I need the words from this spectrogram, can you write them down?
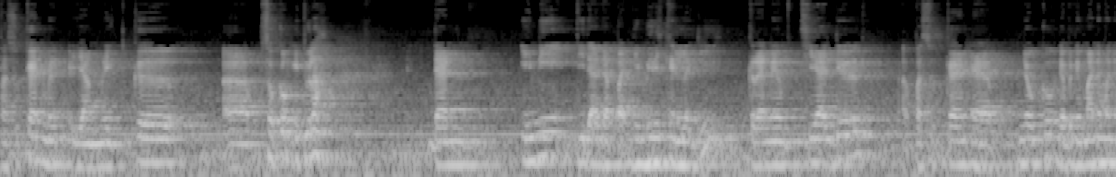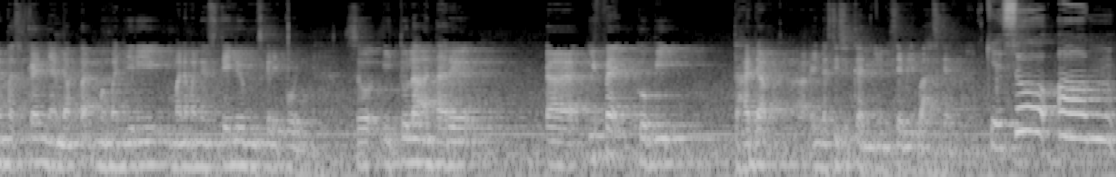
pasukan yang mereka uh, sokong itulah. Dan ini tidak dapat diberikan lagi kerana tiada uh, pasukan uh, penyokong daripada mana-mana pasukan yang dapat memanjiri mana-mana stadium sekalipun. So itulah antara uh, efek COVID terhadap uh, industri sukan yang saya boleh bahaskan. Okay, so um,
